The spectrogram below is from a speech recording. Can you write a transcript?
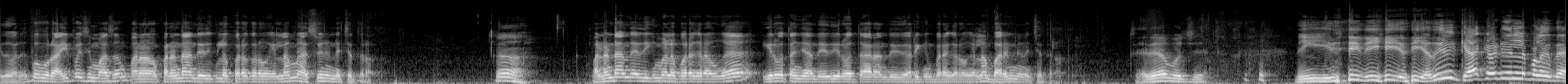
இது வருது? இப்போ ஒரு ஐப்பசி மாதம் பன்ன பன்னெண்டாம் தேதிக்குள்ளே பிறக்கிறவங்க எல்லாமே அஸ்வினி நட்சத்திரம். ஆ, பன்னெண்டாம் தேதிக்கு மேலே பிறக்கிறவங்க இருபத்தஞ்சாம் தேதி இருபத்தாறாம் தேதி வரைக்கும் பிறக்கிறவங்க எல்லாம் பரணி நட்சத்திரம். சரியா போச்சு. நீங்கள் இது நீங்கள் இது எதுவும் கேட்க வேண்டியதில்லை பழகுத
